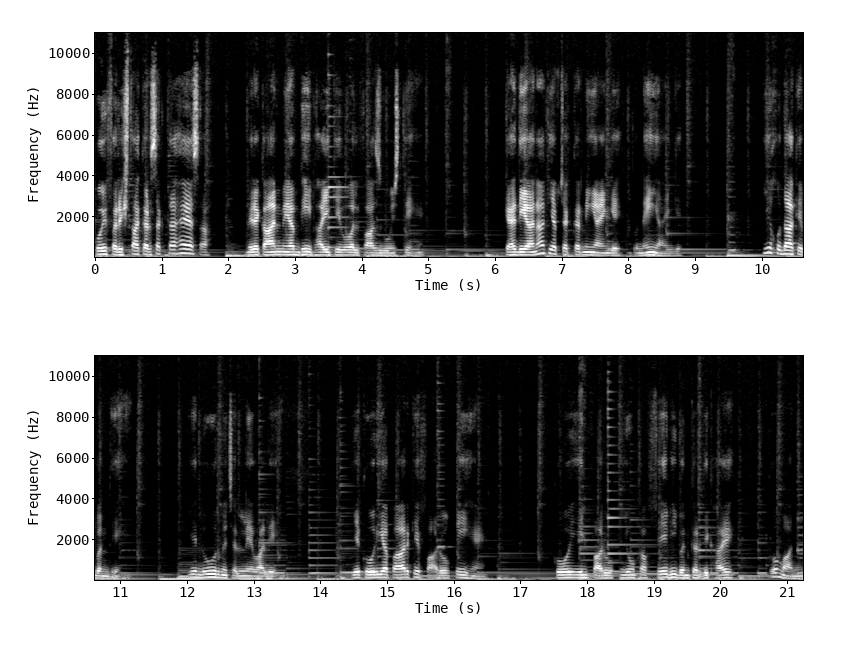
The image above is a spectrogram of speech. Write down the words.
کوئی فرشتہ کر سکتا ہے ایسا؟ میرے کان میں اب بھی بھائی کے وہ الفاظ گونجتے ہیں۔ کہہ دیا نا کہ اب چکر نہیں آئیں گے، تو نہیں آئیں گے۔ یہ خدا کے بندے ہیں۔ یہ نور میں چلنے والے ہیں۔ یہ کوریا پار کے فاروقی ہیں۔ کوئی ان فاروقیوں کا فے بھی بن کر دکھائے تو مانوں۔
